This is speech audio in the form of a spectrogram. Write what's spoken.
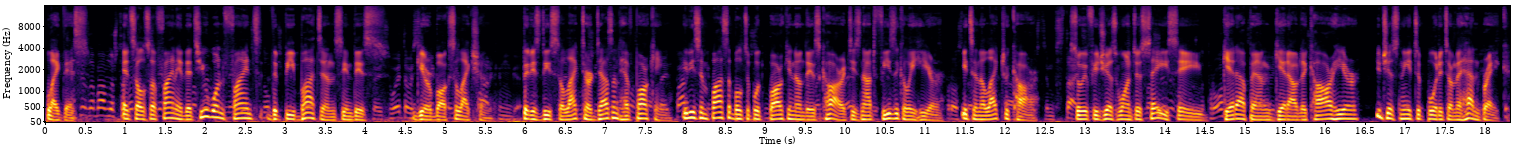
like this. It's also funny that you won't find the P buttons in this gearbox selection. That is, this selector doesn't have parking. It is impossible to put parking on this car, it is not physically here. It's an electric car. So if you just want to say, say, get up and get out the car here, you just need to put it on the handbrake.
